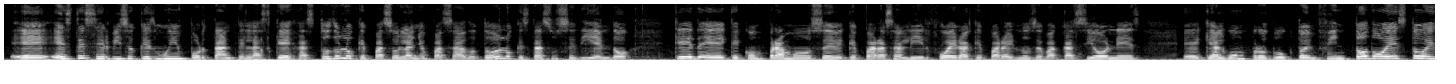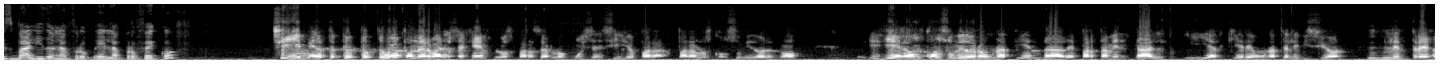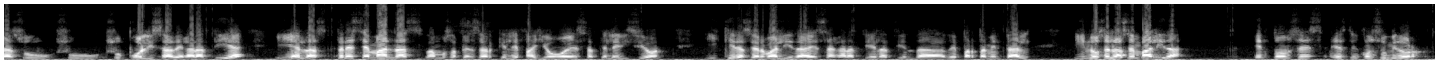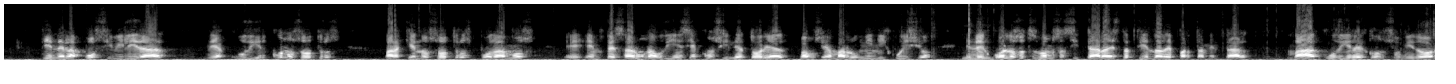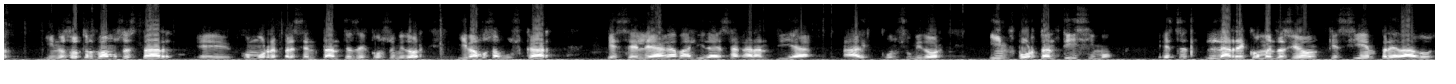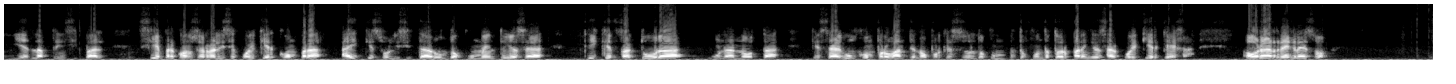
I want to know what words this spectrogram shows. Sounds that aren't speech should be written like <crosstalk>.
eh, este servicio que es muy importante, las quejas, todo lo que pasó el año pasado, todo lo que está sucediendo, que de que compramos, eh, que para salir fuera, que para irnos de vacaciones, eh, que algún producto, en fin, todo esto es válido en la, en la Profeco. Sí, mira, te, voy a poner varios ejemplos para hacerlo muy sencillo para, para los consumidores, ¿no? Y llega un consumidor a una tienda departamental y adquiere una televisión, le entrega su, su, su póliza de garantía y a las tres semanas vamos a pensar que le falló esa televisión y quiere hacer válida esa garantía en la tienda departamental y no se la hacen válida. Entonces, este consumidor tiene la posibilidad de acudir con nosotros para que nosotros podamos eh, empezar una audiencia conciliatoria, vamos a llamarlo un mini juicio, en el cual nosotros vamos a citar a esta tienda departamental, va a acudir el consumidor y nosotros vamos a estar eh, como representantes del consumidor y vamos a buscar que se le haga válida esa garantía al consumidor. Importantísimo. Esta es la recomendación que siempre he dado y es la principal siempre cuando se realice cualquier compra hay que solicitar un documento, ya sea ticket, factura, una nota, que sea algún comprobante, ¿no? Porque eso es el documento fundador para ingresar cualquier queja. Ahora regreso.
